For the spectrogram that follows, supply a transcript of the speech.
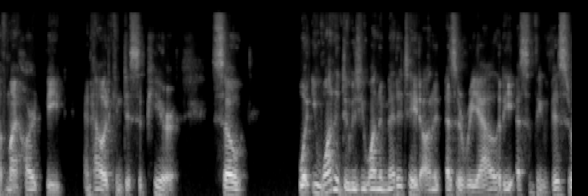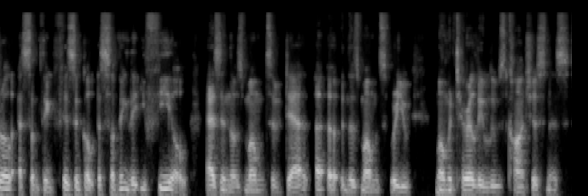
of my heartbeat and how it can disappear. So what you want to do is you want to meditate on it as a reality, as something visceral, as something physical, as something that you feel, as in those moments of death, uh, uh, in those moments where you momentarily lose consciousness,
